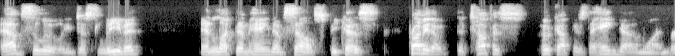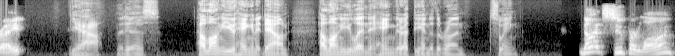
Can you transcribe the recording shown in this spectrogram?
Absolutely. Just leave it and let them hang themselves because probably the, the toughest hookup is the hang down one, right? Yeah, it is. How long are you hanging it down? How long are you letting it hang there at the end of the run swing? Not super long,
